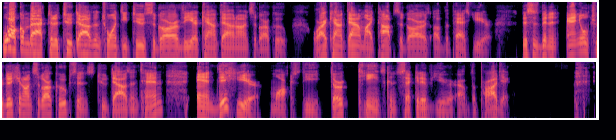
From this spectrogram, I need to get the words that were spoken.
Welcome back to the 2022 Cigar of the Year Countdown on Cigar Coop, where I count down my top cigars of the past year. This has been an annual tradition on Cigar Coop since 2010, and this year marks the 13th consecutive year of the project.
